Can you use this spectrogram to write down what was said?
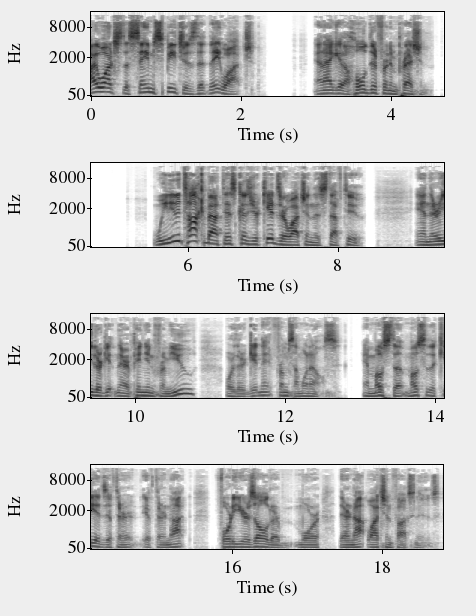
I watch the same speeches that they watch and I get a whole different impression. We need to talk about this cuz your kids are watching this stuff too. And they're either getting their opinion from you or they're getting it from someone else. And most of most of the kids if they're if they're not 40 years old or more, they're not watching Fox News.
